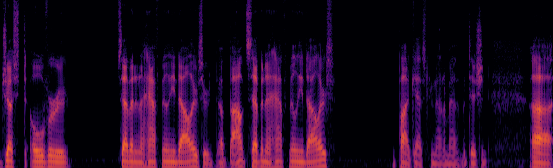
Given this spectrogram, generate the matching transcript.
just over seven and a half million dollars or about seven and a half million dollars. Podcaster, not a mathematician. Uh,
